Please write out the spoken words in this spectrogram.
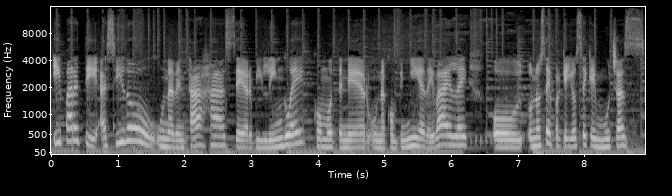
Y para ti, ¿ha sido una ventaja ser bilingüe como tener una compañía de baile? O, o no sé, porque yo sé que hay muchas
